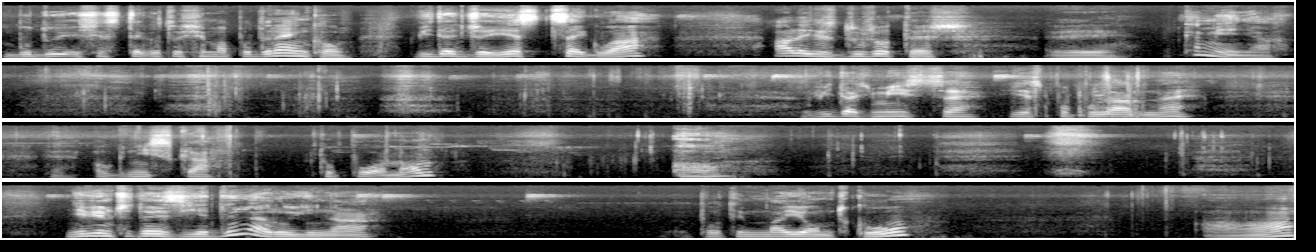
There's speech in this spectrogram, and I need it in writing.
buduje się z tego, co się ma pod ręką. Widać, że jest cegła, ale jest dużo też y, kamienia. Widać miejsce jest popularne. Ogniska tu płoną. O! Nie wiem, czy to jest jedyna ruina po tym majątku. O!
